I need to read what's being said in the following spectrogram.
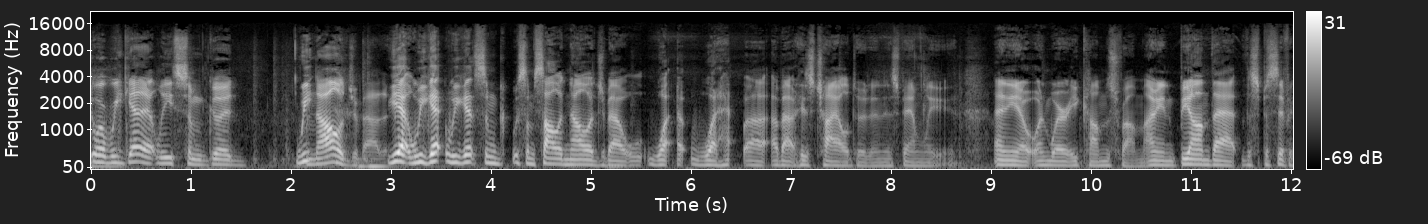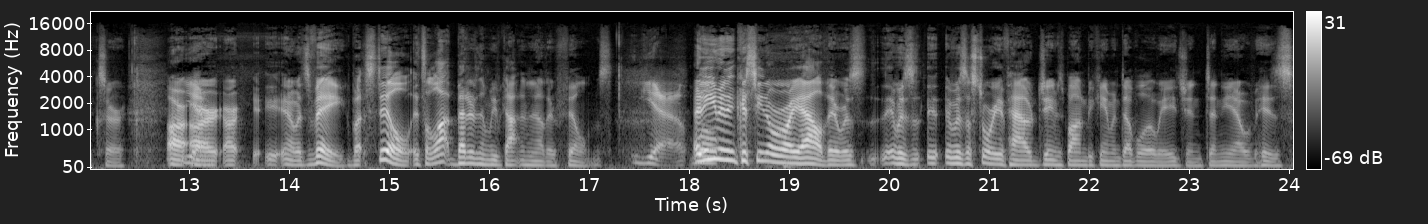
Or we get at least some good We- knowledge about it. Yeah, we get we get some some solid knowledge about what what uh, about his childhood and his family, and you know and where he comes from. I mean, beyond that, the specifics are are, Yeah. are are you know it's vague, but still, it's a lot better than we've gotten in other films. Yeah. And even in Casino Royale, there was it was it was a story of how James Bond became a double O agent, and you know his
